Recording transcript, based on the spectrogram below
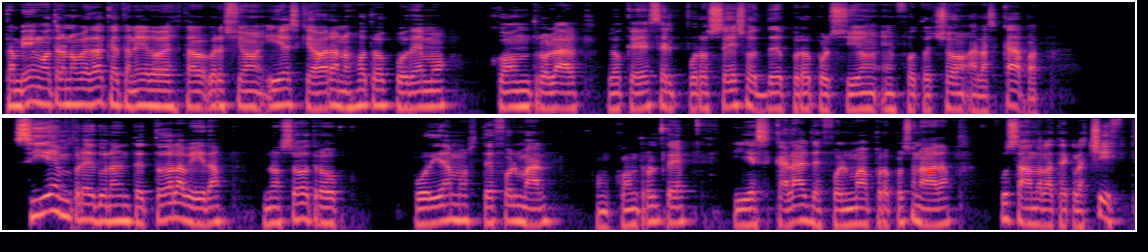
También otra novedad que ha tenido esta versión y es que ahora nosotros podemos controlar lo que es el proceso de proporción en Photoshop a las capas. Siempre durante toda la vida nosotros podíamos deformar con control T y escalar de forma proporcionada usando la tecla Shift.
